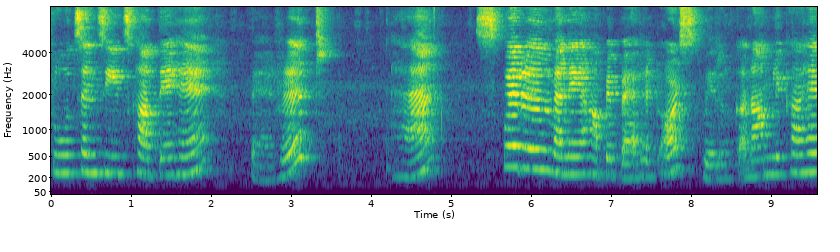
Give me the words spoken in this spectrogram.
फ्रूट्स एंड सीड्स खाते हैं? पैरट एंड स्क्विरल मैंने यहाँ पे पैरट और स्क्विरल का नाम लिखा है।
